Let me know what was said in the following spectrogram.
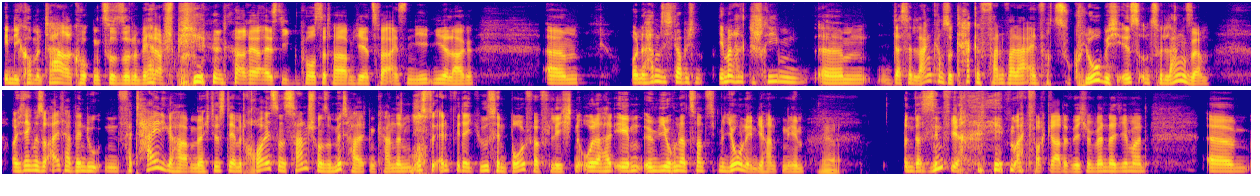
in die Kommentare gucken zu so einem Werder-Spiel nachher, als die gepostet haben, hier 2-1 Niederlage. Ähm, und da haben sich, glaube ich, jemand hat geschrieben, ähm, dass er Langkamp so kacke fand, weil er einfach zu klobig ist und zu langsam. Und ich denke mir so, Alter, wenn du einen Verteidiger haben möchtest, der mit Reus und Sancho so mithalten kann, dann musst du entweder Usain Bolt verpflichten oder halt eben irgendwie 120 Millionen in die Hand nehmen. Ja. Und das sind wir halt eben einfach gerade nicht. Und wenn da jemand ähm,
